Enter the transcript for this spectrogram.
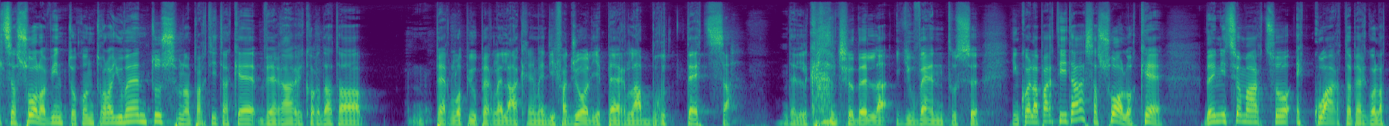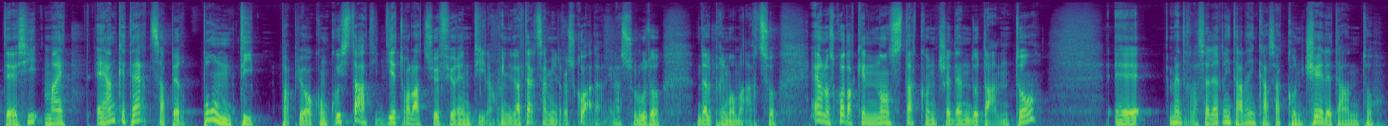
Il Sassuolo ha vinto contro la Juventus, una partita che verrà ricordata per lo più per le lacrime di Fagioli e per la bruttezza del calcio della Juventus. In quella partita Sassuolo che da inizio marzo è quarta per gol attesi, ma è, è anche terza per punti proprio conquistati dietro Lazio e Fiorentina, quindi la terza migliore squadra in assoluto dal primo marzo. È una squadra che non sta concedendo tanto, eh, mentre la Salernitana in casa concede tanto.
